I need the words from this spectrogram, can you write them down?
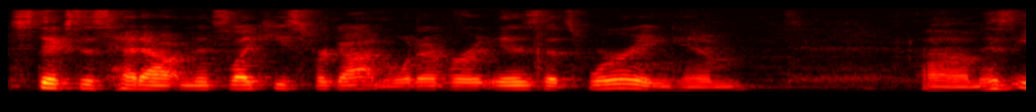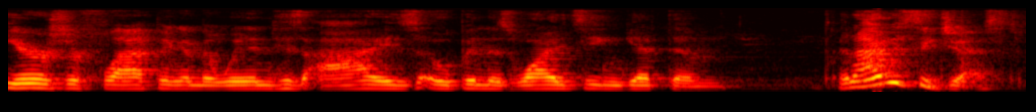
sticks his head out, and it's like he's forgotten whatever it is that's worrying him. Um, his ears are flapping in the wind, his eyes open as wide as he can get them. And I would suggest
